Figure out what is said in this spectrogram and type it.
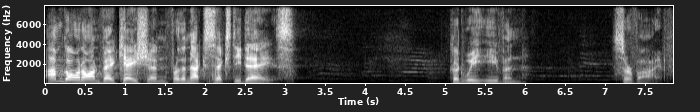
I'm going on vacation for the next 60 days? Could we even survive?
